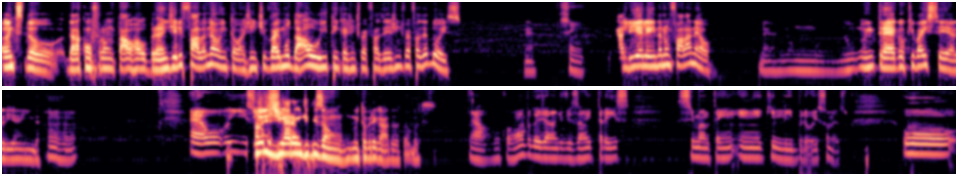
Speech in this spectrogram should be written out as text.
Antes do, dela confrontar o Halbrand, ele fala: Não, então a gente vai mudar o item que a gente vai fazer, a gente vai fazer dois. Sim. Ali ele ainda não fala anel. Né? Não, não, não entrega o que vai ser ali ainda. Uhum. É, o, e só Dois que- geram divisão. Muito obrigado, Thomas. Ah, um corrompe, dois geram divisão e três se mantém em equilíbrio, isso mesmo. O,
